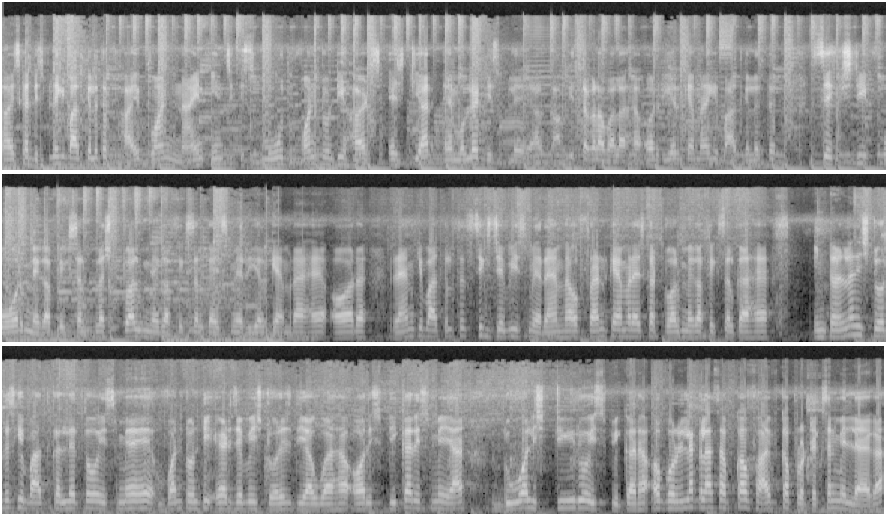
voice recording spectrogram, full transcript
इसका डिस्प्ले की बात कर लेते तो five point nine inch smooth one twenty hertz H D R amoled display यार, काफ़ी तगड़ा वाला है और रियर कैमरा की बात कर लेते हो sixty four mega pixel plus twelve mega pixel का इसमें रियल कैमरा है और रैम की बात कर लेते तो सिक्स जी इसमें रैम है और फ्रंट कैमरा इसका ट्वेल्व मेगा पिक्सल का है। इंटरनल स्टोरेज की बात कर ले तो इसमें वन ट्वेंटी स्टोरेज दिया हुआ है और स्पीकर इसमें यार डुअल स्टीरियो स्पीकर है और गोरिल्ला ग्लास आपका फाइव का प्रोटेक्शन मिल जाएगा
